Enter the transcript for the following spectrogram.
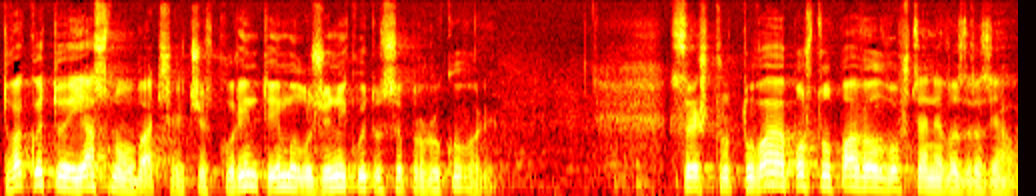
Това, което е ясно обаче, е, че в Коринт е имало жени, които са пророкували. Срещу това апостол Павел въобще не възразява.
